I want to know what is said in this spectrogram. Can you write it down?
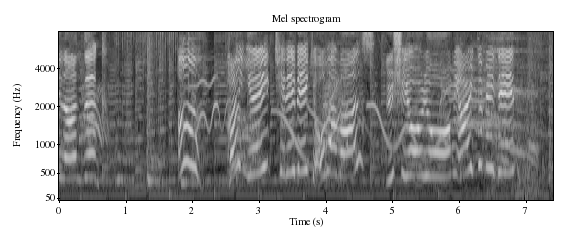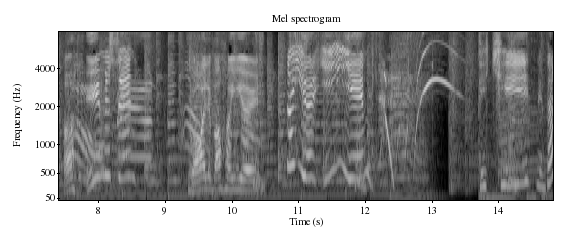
inandık. Ah, hayır kelebek olamaz. Düşüyorum yardım edin. Ah iyi misin? Galiba hayır. Hayır iyiyim. Peki neden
